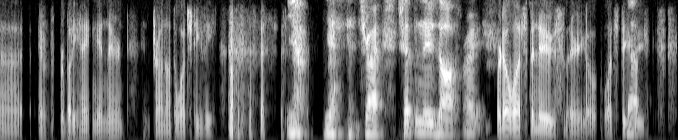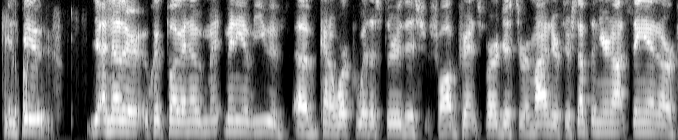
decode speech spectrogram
uh, everybody hang in there and, and try not to watch TV. yeah. Yes, that's right. Shut the news off, right? Or don't watch the news. There you go. Watch TV. Yeah. Keep and do, yeah, another quick plug. I know m- many of you have uh, kind of worked with us through this Schwab transfer. Just a reminder: if there's something you're not seeing or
